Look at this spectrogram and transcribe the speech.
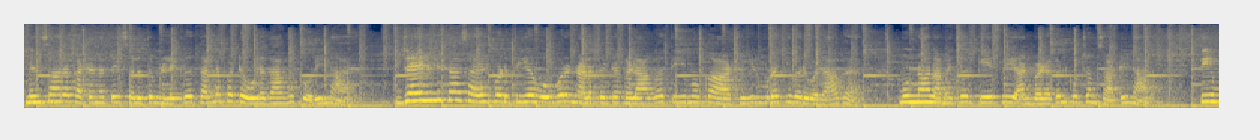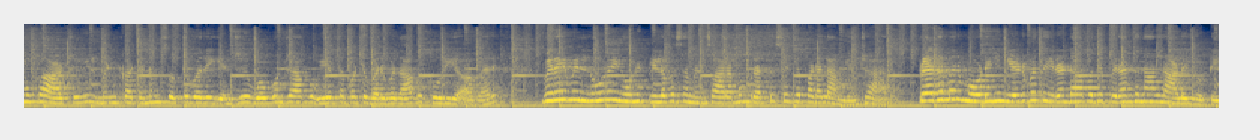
மின்சார கட்டணத்தை செலுத்தும் நிலைக்கு தள்ளப்பட்டு உள்ளதாக கூறினார். ஜெயலலிதா செயல்படுத்திய ஒவ்வொரு நலத்திட்டங்களாக திமுக ஆட்சியில் முடக்கி வருவதாக முன்னாள் அமைச்சர் கே பி அன்பழகன் குற்றம் சாட்டினார். திமுக ஆட்சியில் மின் கட்டணம் சொத்து வரி என்று ஒவ்வொன்றாக உயர்த்தப்பட்டு வருவதாக கூறிய அவர் விரைவில் நூறு யூனிட் இலவச மின்சாரமும் ரத்து செய்யப்படலாம் என்றார். பிரதமர் மோடியின் எழுபத்தி இரண்டாவது பிறந்த நாள் நாளையொட்டி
